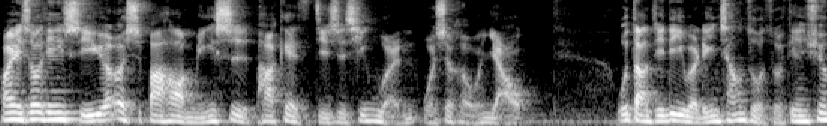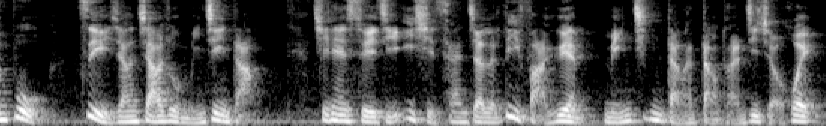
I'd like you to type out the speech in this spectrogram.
欢迎收听十一月二十八号《民事 Pocket 即时新闻》，我是何文瑶。无党籍立委林昌佐昨天宣布自己将加入民进党，今天随即一起参加了立法院民进党的党团记者会。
